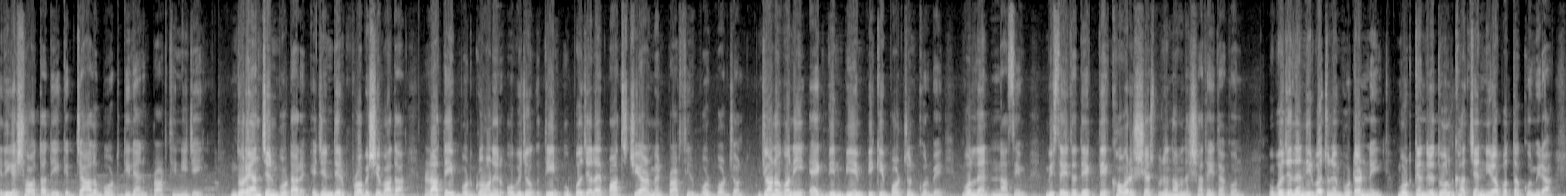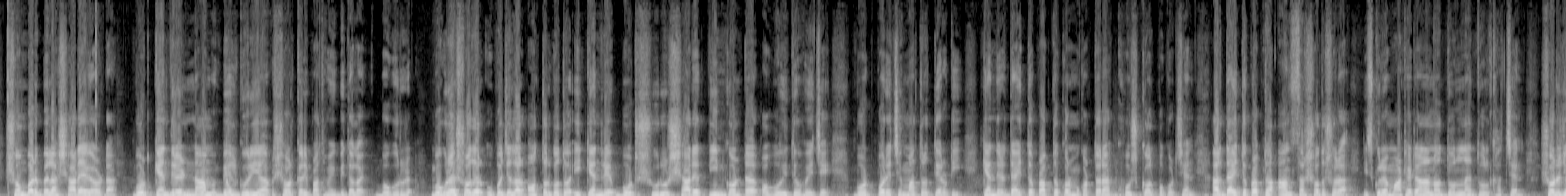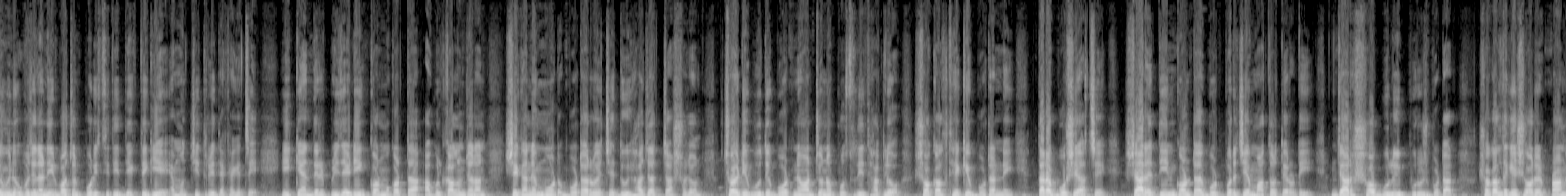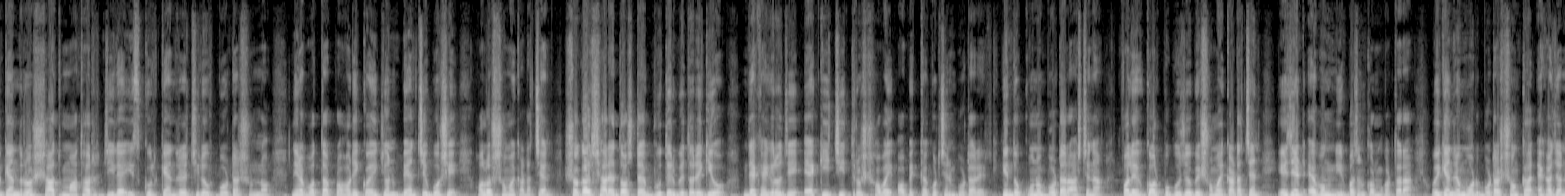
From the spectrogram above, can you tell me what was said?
এদিকে শতাধিক জাল ভোট দিলেন প্রার্থী নিজেই। ধরে আনছেন ভোটার, এজেন্টদের প্রবেশে বাধা। রাতেই ভোট গ্রহণের অভিযোগ তিন উপজেলায় পাঁচ চেয়ারম্যান প্রার্থীর ভোট বর্জন। জনগণই একদিন বিএমপিকে বর্জন করবে, বললেন নাসিম। বিস্তারিত দেখতে খবরের শেষ পর্যন্ত আমাদের সাথেই থাকুন। উপজেলা নির্বাচনে ভোটার নেই। ভোট কেন্দ্রে দোল খাচ্ছেন নিরাপত্তা কর্মীরা। সোমবার বেলা সাড়ে এগারোটা। ভোট কেন্দ্রের নাম বেলগড়িয়া সরকারি প্রাথমিক বিদ্যালয়। বগুড়া বগুড়া সদর উপজেলার অন্তর্গত এই কেন্দ্রে ভোট শুরুর সাড়ে তিন ঘণ্টা অবহিত হয়েছে। ভোট পড়েছে মাত্র তেরোটি। কেন্দ্রের দায়িত্বপ্রাপ্ত কর্মকর্তারা খোশ গল্প করছেন। আর দায়িত্বপ্রাপ্ত আনসার সদস্যরা স্কুলের মাঠে টানানো দোলনায় দোল খাচ্ছেন। সরেজমিনে উপজেলা নির্বাচন পরিস্থিতি দেখতে গিয়ে এমন চিত্রই দেখা গেছে। এই কেন্দ্রের প্রিজাইডিং কর্মকর্তা আবুল কালাম জানান, সেখানে মোট ভোটার রয়েছে দুই হাজার চারশো জন। ছয়টি বুথে ভোট নেওয়ার জন্য প্রস্তুতি থাকলেও সকাল থেকে ভোটার নেই। তারা বসে আছে। সাড়ে তিন ঘন্টায় ভোট পড়েছে মাত্র তেরোটি, যার সবগুলোই পুরুষ ভোটার। সকাল থেকে শহরের প্রাণকেন্দ্র সাত মাথার জিলা স্কুল কেন্দ্রে ছিল ভোটার শূন্য। নিরাপত্তা প্রহরী কয়েকজন বেঞ্চে বসে অলস সময় কাটাচ্ছেন। সকাল সাড়ে দশটায় ভূতের ভেতরে গিয়েও দেখা গেল যে একই চিত্র সবাই অপেক্ষা করছেন ভোটারের। কিন্তু কোনো ভোটার আসছে না। ফলে গল্প গুজবে সময় কাটাচ্ছেন এজেন্ট এবং নির্বাচন কর্মকর্তারা। ওই কেন্দ্রে মোট ভোটার সংখ্যা এক হাজার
